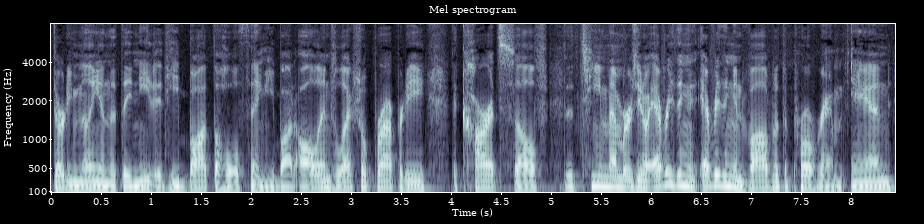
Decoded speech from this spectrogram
30 million that they needed, he bought the whole thing. He bought all intellectual property, the car itself, the team members, you know, everything everything involved with the program. And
